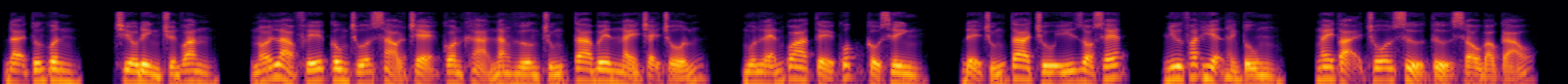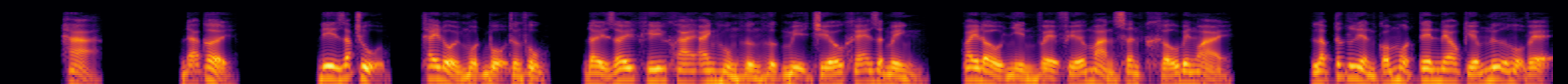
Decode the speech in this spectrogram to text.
Đại tướng quân, triều đình truyền văn, nói là phế công chúa xảo trẻ con khả năng hướng chúng ta bên này chạy trốn, muốn lén qua tể quốc cầu sinh, để chúng ta chú ý dò xét, như phát hiện hành tung, ngay tại chỗ xử tử sau báo cáo. Hả? Đã cởi đi giáp trụ, thay đổi một bộ thường phục, đầy dây khí khai anh hùng hừng hực mị chiếu khẽ giật mình, quay đầu nhìn về phía màn sân khấu bên ngoài. Lập tức liền có một tên đeo kiếm nữ hộ vệ,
